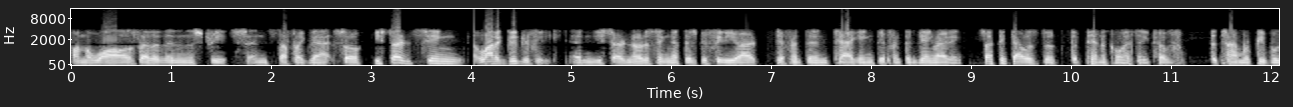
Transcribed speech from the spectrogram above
on the walls rather than in the streets and stuff like that. So you started seeing a lot of good graffiti and you started noticing that there's graffiti art different than tagging, different than gang writing. So I think that was the, the pinnacle, I think, of the time where people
